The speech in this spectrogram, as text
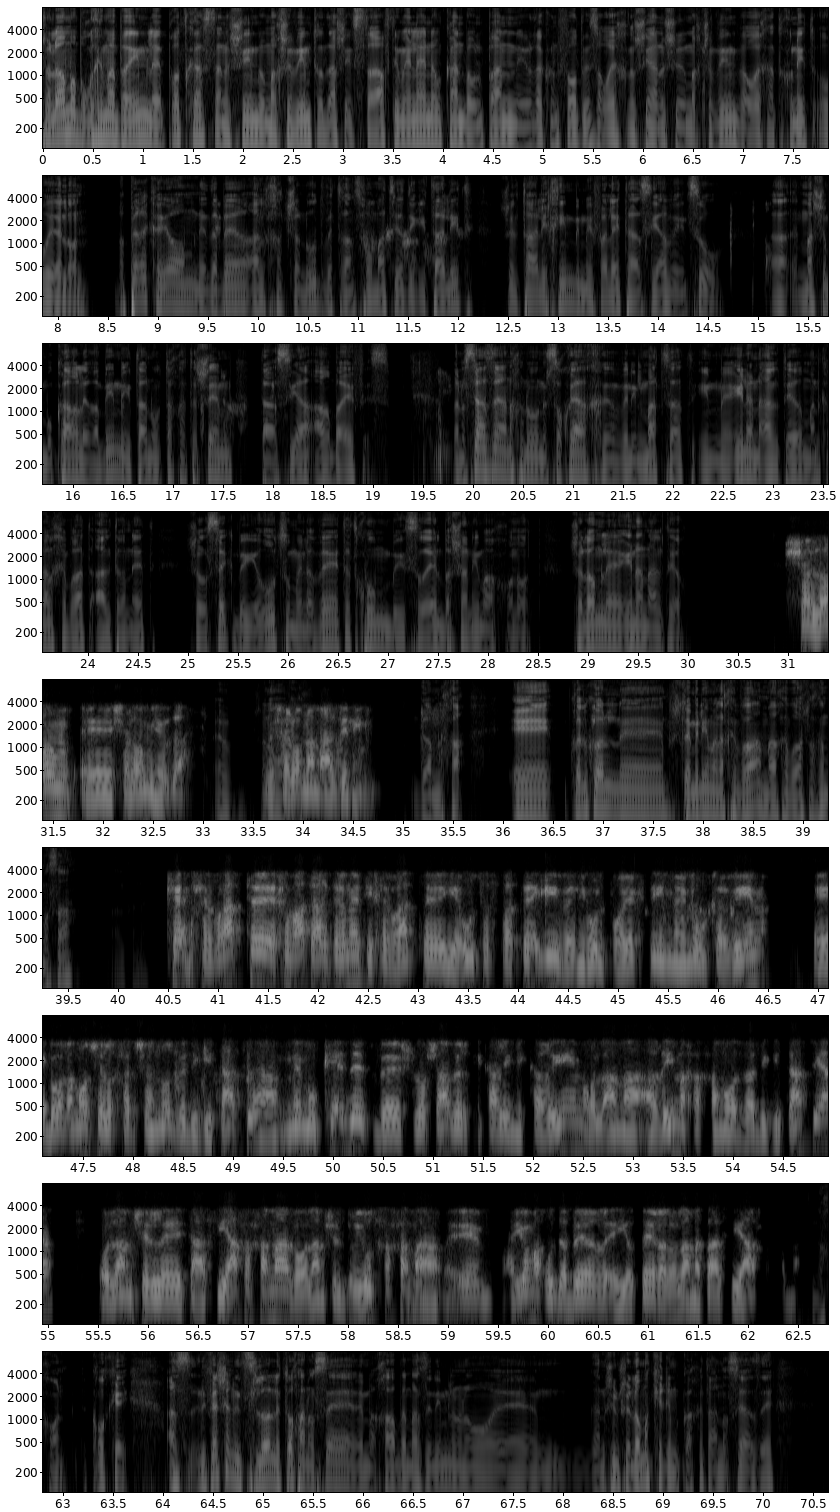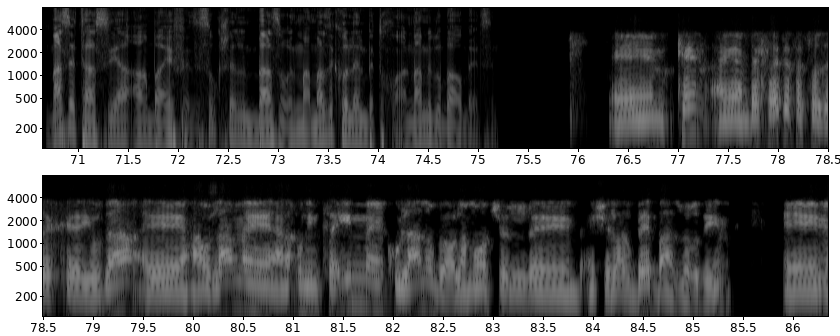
שלום וברוכים הבאים לפודקאסט אנשים ומחשבים, תודה שהצטרפתם אלינו. כאן באולפן יהודה קונפורטס, עורך ראשי אנשים ומחשבים ועורך התוכנית אורי אלון. בפרק היום נדבר על חדשנות וטרנספורמציה דיגיטלית של תהליכים במפעלי תעשייה וייצור. מה שמוכר לרבים מאיתנו תחת השם תעשייה 4.0. בנושא הזה אנחנו נשוחח ונלמד קצת עם אילן אלתר, מנכ"ל חברת אלטרנט, שעוסק בייעוץ ומלווה את התחום בישראל בשנים האחרונות. שלום לאילן אלתר. שלום, אה, שלום יהודה. אה, שלום ושלום למאזינים. גם לך. אה, קודם כל, שתי מילים על החברה, מה החברה שלכם עושה? כן, חברת, חברת האלטרנט היא חברת ייעוץ אסטרטגי וניהול פרויקטים מורכבים בעולמות של חדשנות ודיגיטציה, ממוקדת בשלושה ורטיקלים עיקריים, עולם הערים החכמות והדיגיטציה, עולם של אה, תעשייה חכמה ועולם של בריאות חכמה. אה, היום אנחנו נדבר אה, יותר על עולם התעשייה החכמה. נכון, אוקיי. אז לפני שנצלול לתוך הנושא, מאחר ומאזינים לנו אנשים שלא מכירים כך את הנושא הזה, מה זה תעשייה 4.0? זה סוג של buzzword, מה, מה זה כולל בתוכו? על מה מדובר בעצם? אמ, כן, אה, בהחלט אתה צודק יהודה. אה, העולם, אה, אנחנו נמצאים כולנו בעולמות של, של הרבה באזוורדים.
